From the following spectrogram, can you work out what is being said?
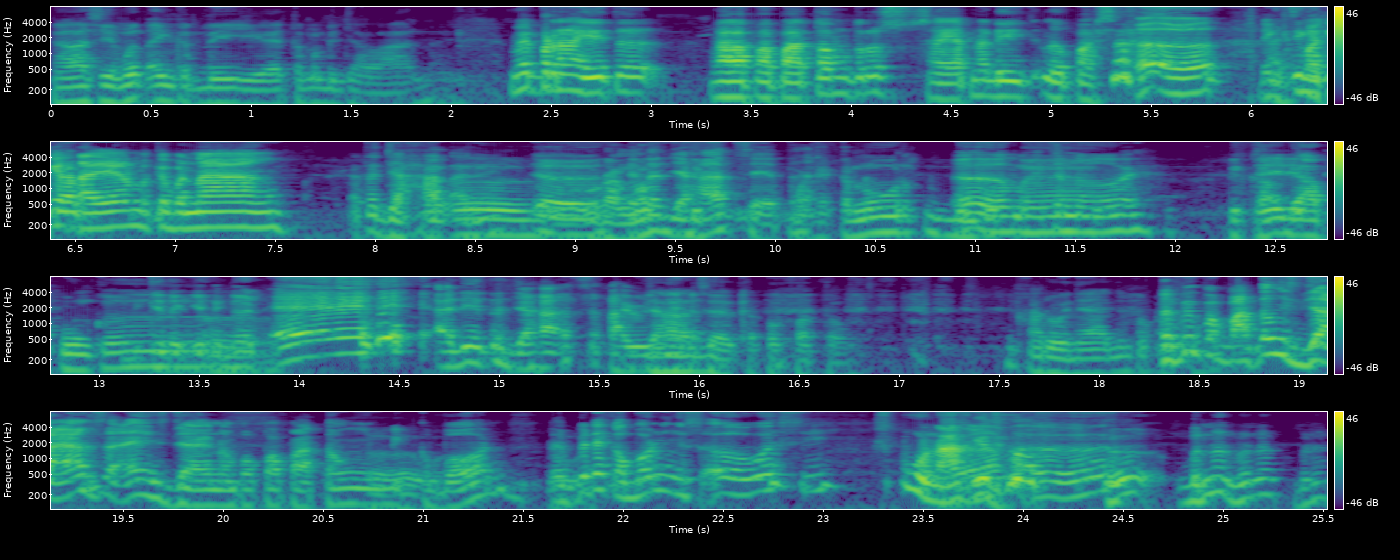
Ngalah simut aing keur di ieu temen di jalan. me pernah itu ngalap patong terus sayapnya dilepas Heeh, Anjing, eta- tayang make benang. eta jahat. Eh, Urang eta mah jahat sih eta. Make kenur Heeh, make kenur. Di ka diapungkeun. Gitu-gitu kan. Eh, adi itu jahat sekali. Jahat sih eta papatong. karunya aja Tapi papatung sejayang saya sejayang nampak papatung di kebon. Tapi dia kebon geus eueuh sih. sepunah gitu bener bener bener.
